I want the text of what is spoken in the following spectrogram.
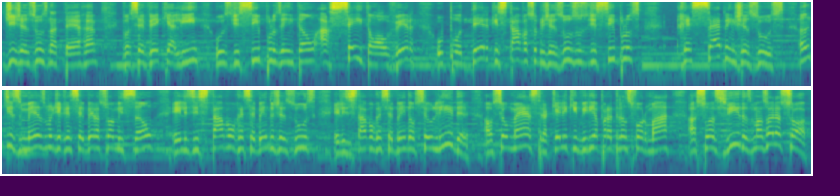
de Jesus na terra. Você vê que ali os discípulos então aceitam ao ver o poder que estava sobre Jesus, os discípulos recebem Jesus. Antes mesmo de receber a sua missão, eles estavam recebendo Jesus, eles estavam recebendo ao seu líder, ao seu mestre, aquele que viria para transformar as suas vidas. Mas olha só,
